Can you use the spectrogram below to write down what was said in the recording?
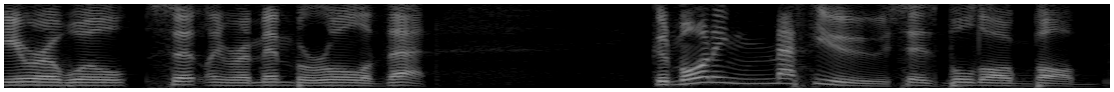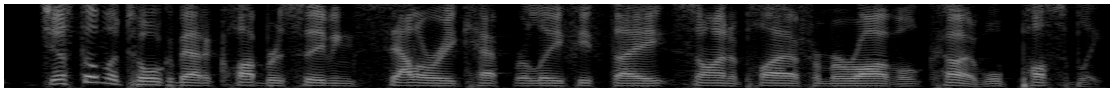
era will certainly remember all of that. Good morning, Matthew, says Bulldog Bob. Just on the talk about a club receiving salary cap relief if they sign a player from a rival co. Well, possibly.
